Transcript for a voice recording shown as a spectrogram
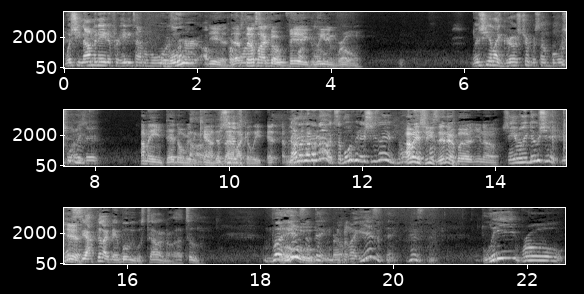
was she nominated for any type of awards Woo? for her? uh, yeah, that's, that was like in her big Fuck no. leading role. Was she in like Girls Trip or some bullshit like that? I mean, that don't really uh, count. That's not like a lead. No, no, no, no, no. It's a movie that she's in. No, I mean, she's in there, but you know, She ain't really do shit. Yeah. See, I feel like that movie was telling on her too. But here's the thing, bro. Like, here's the thing. Here's the thing. Lead role,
